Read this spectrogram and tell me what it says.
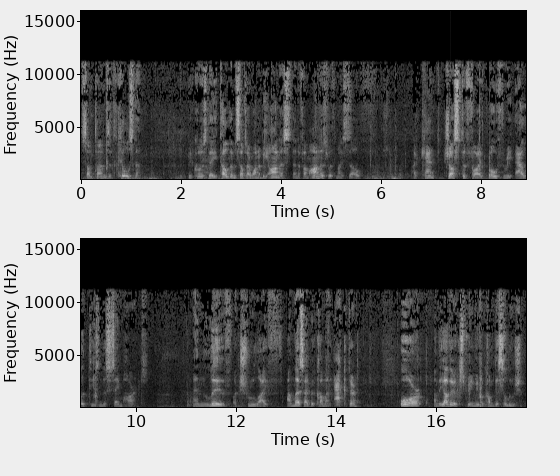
Sometimes it kills them because they tell themselves, "I want to be honest," and if I'm honest with myself, I can't justify both realities in the same heart and live a true life unless I become an actor, or on the other extreme, you become disillusioned.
